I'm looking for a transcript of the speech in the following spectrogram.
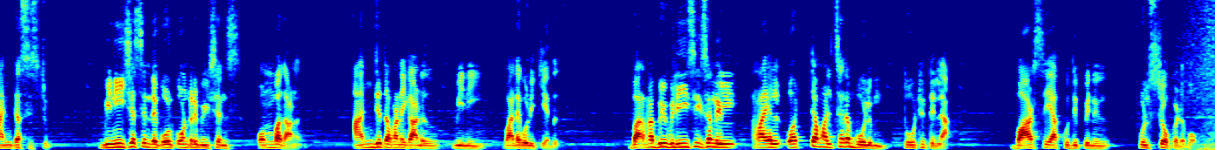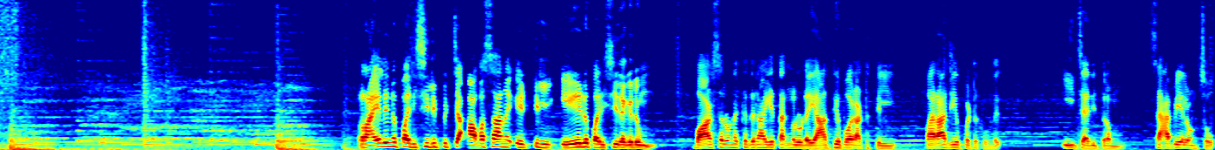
അഞ്ച് അസിസ്റ്റും വിനീഷ്യസിന്റെ ഗോൾ കോൺട്രിബ്യൂഷൻസ് ഒമ്പതാണ്. അഞ്ച് തവണയാണ് വിനി വലകൊടുക്കിയത് ബർണബ്യൂവിൽ ഈ സീസണിൽ റയൽ ഒറ്റ മത്സരം പോലും തോറ്റിട്ടില്ല. ബാഴ്സയ കുതിപ്പിന് ഫുൾ സ്റ്റോപ്പ് ഇടുമോ? റയലിന് പരിശീലിപ്പിച്ച അവസാന എട്ടിൽ ഏഴ് പരിശീലകരും ബാഴ്സലോണയ്ക്കെതിരായ തങ്ങളുടെ ആദ്യ പോരാട്ടത്തിൽ പരാജയപ്പെട്ടിട്ടുണ്ട്. ഈ ചരിത്രം സാബി അലോൺസോ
